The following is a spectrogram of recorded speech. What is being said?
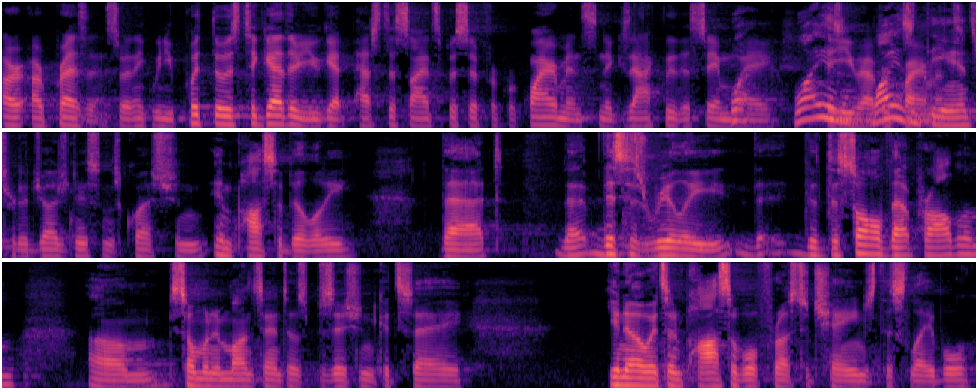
are, are present. So I think when you put those together, you get pesticide-specific requirements in exactly the same why, way why isn't, Why isn't the answer to Judge Newsom's question impossibility? That, that this is really, to solve that problem, someone in Monsanto's position could say, you know, it's impossible for us to change this label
